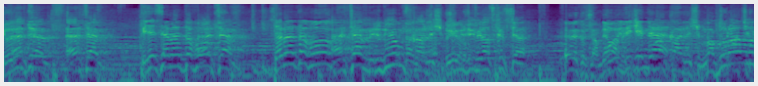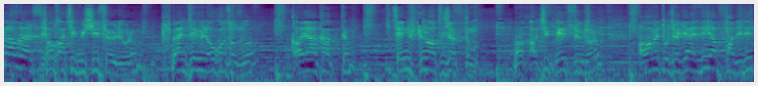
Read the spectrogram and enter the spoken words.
Görüntü. Ertem. Ertem. Bir de Samantha Fox. Ertem. Samantha Fox. Ertem beni duyuyor musun kardeşim? Şu müziği biraz kıs ya. Evet hocam devam. Müzik Şimdi bak kardeşim bak çok Duran açık, duran versin. çok açık bir şey söylüyorum. Ben temin o gazozu ayağa kalktım. Senin üstüne atacaktım. Bak açık net söylüyorum. Ahmet Hoca geldi yapma dedi.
